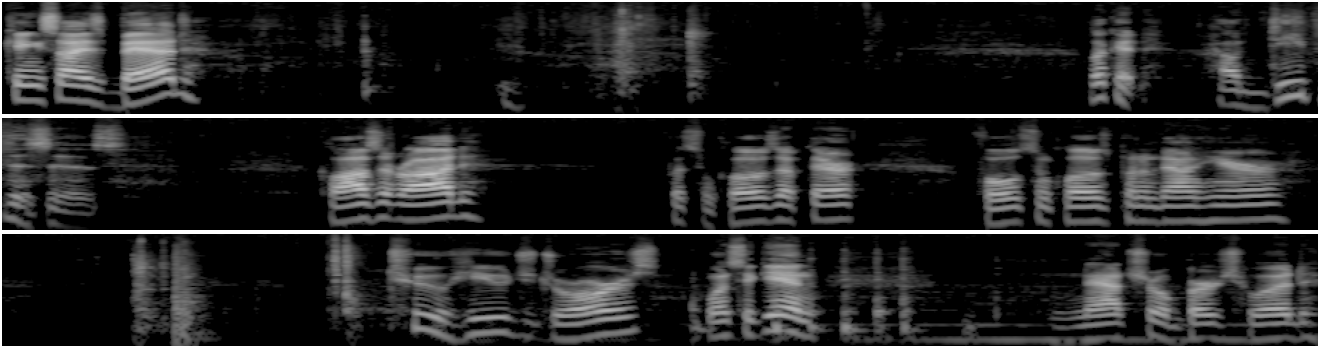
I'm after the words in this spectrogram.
King size bed, Look at how deep this is. Closet rod. Put some clothes up there. Fold some clothes, put them down here. Two huge drawers. Once again, natural birch wood,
